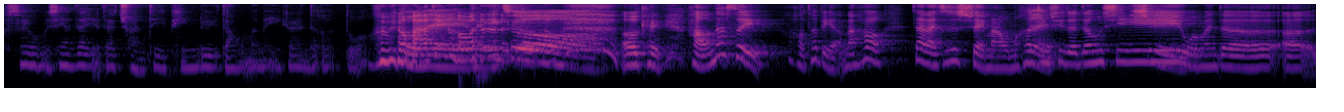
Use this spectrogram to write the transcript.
所以我们现在也在传递频率到我们每一个人的耳朵。对，没错。OK，好，那所以好特别啊。然后再来就是水嘛，我们喝进去的东西，我们的呃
